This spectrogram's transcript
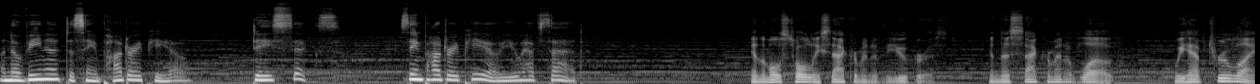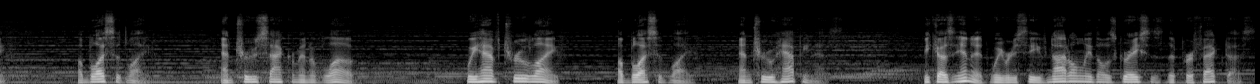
a novena to St. Padre Pio. Day 6. St. Padre Pio, you have said, In the most holy sacrament of the Eucharist, in this sacrament of love, we have true life, a blessed life, and true sacrament of love. We have true life, a blessed life, and true happiness, because in it we receive not only those graces that perfect us,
